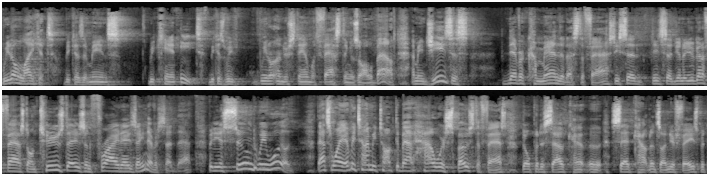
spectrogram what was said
We don't like it because it means we can't eat because we we don't understand what fasting is all about. I mean, Jesus never commanded us to fast. He said, he said, you know, you're going to fast on Tuesdays and Fridays. He never said that, but he assumed we would. That's why every time he talked about how we're supposed to fast, don't put a sad, uh, sad countenance on your face, but,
